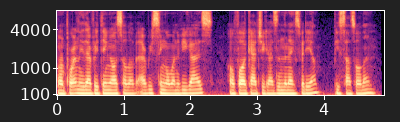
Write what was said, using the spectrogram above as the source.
More importantly than everything else, I love every single one of you guys. Hopefully I'll catch you guys in the next video. Peace out till then.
